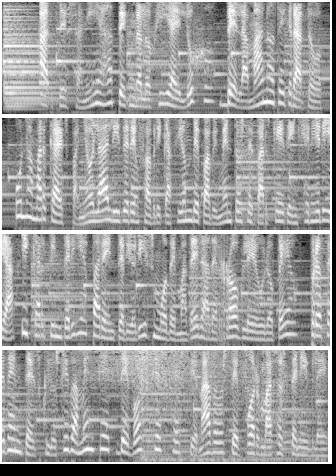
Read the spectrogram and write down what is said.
Artesanía, tecnología y lujo de la mano de Grato una marca española líder en fabricación de pavimentos de parqué de ingeniería y carpintería para interiorismo de madera de roble europeo, procedente exclusivamente de bosques gestionados de forma sostenible.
